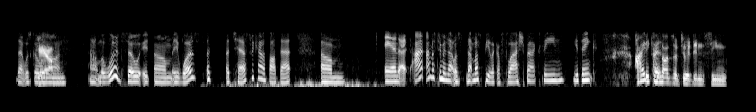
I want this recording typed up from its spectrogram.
that was going Yeah. on out in the woods. So it um, it was a, a test. We kind of thought that, um, and I, I, I'm assuming that was that must be like a flashback scene. You think? I, I thought so too. It didn't seem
